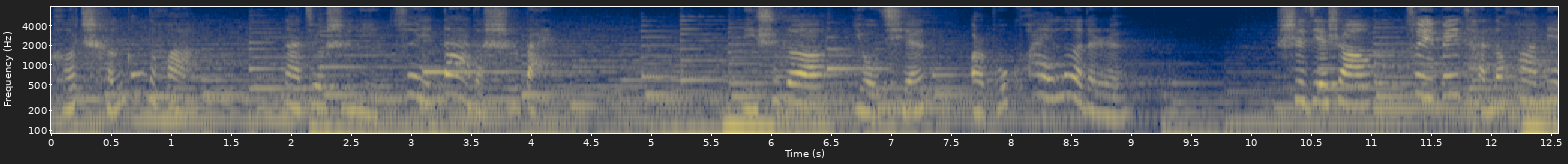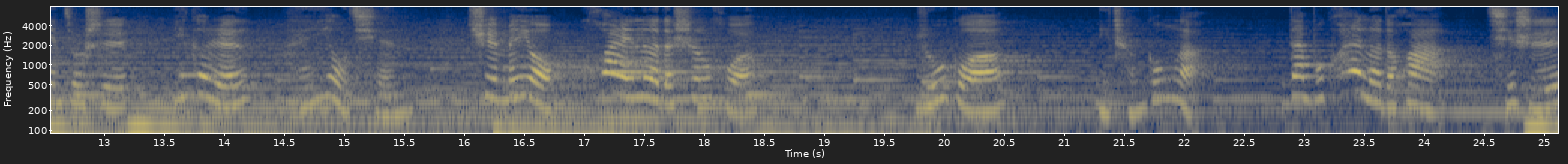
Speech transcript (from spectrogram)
和成功的话，那就是你最大的失败。你是个有钱而不快乐的人。世界上最悲惨的画面就是一个人很有钱，却没有。快乐的生活。如果你成功了，但不快乐的话，其实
